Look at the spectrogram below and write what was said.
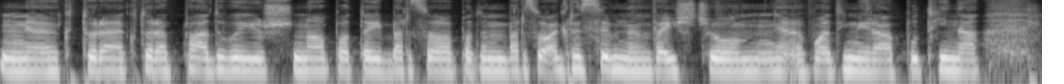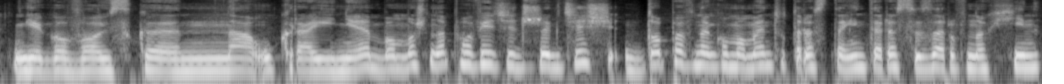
e, które, które padły już no, po, tej bardzo, po tym bardzo agresywnym wejściu Władimira Putina, jego wojsk na Ukrainie, bo można powiedzieć, że gdzieś do pewnego momentu teraz te interesy zarówno Chin,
